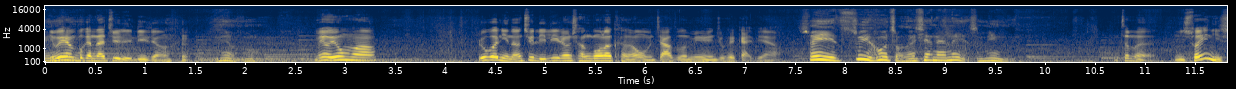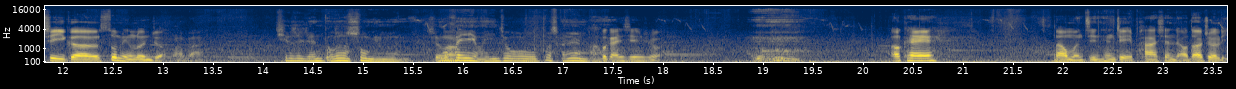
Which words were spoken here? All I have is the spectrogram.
你为什么不跟他据理力争？没有用，没有用吗？如果你能据理力争成功了，可能我们家族的命运就会改变啊。所以最后走到现在，那也是命运。你这么你，所以你是一个宿命论者了？吧？其实人都是宿命论，无非有人就不承认吧。不甘心是吧？OK，那我们今天这一趴先聊到这里。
